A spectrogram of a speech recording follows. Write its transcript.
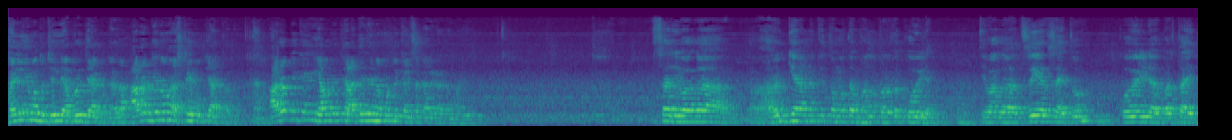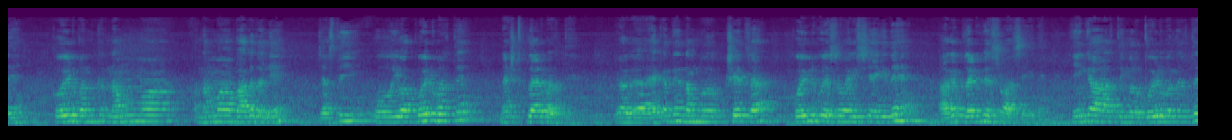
ಹಳ್ಳಿ ಒಂದು ಜಿಲ್ಲೆ ಅಭಿವೃದ್ಧಿ ಆಗಬೇಕಾದ್ರೆ ಆರೋಗ್ಯನೂ ಅಷ್ಟೇ ಮುಖ್ಯ ಆಗ್ತದೆ. ಆರೋಗ್ಯಕ್ಕಾಗಿ ಯಾವ ರೀತಿ ಆದ್ಯತೆಯನ್ನು ಕೊಟ್ಟು ಕೆಲಸ ಕಾರ್ಯಗಳನ್ನು ಮಾಡಿದ್ದೀರಿ? ಸರ್, ಇವಾಗ ಆರೋಗ್ಯ ಅನ್ನೋಕ್ಕಿಂತ ಮೊದಲು ಮೊದಲು ಬರೋದು ಕೋವಿಡ್ ಇವಾಗ ತ್ರೀ ಇಯರ್ಸ್ ಆಯಿತು. ಕೋವಿಡ್ ಬರ್ತಾ ಇದೆ. ಕೋವಿಡ್ ಬಂದ ನಮ್ಮ ನಮ್ಮ ಭಾಗದಲ್ಲಿ ಜಾಸ್ತಿ ಇವಾಗ ಕೋವಿಡ್ ಬರುತ್ತೆ ನೆಕ್ಸ್ಟ್ ಫ್ಲಡ್ ಬರುತ್ತೆ. ಇವಾಗ, ಯಾಕಂದರೆ ನಮ್ಮ ಕ್ಷೇತ್ರ ಕೋವಿಡ್ಗೂ ಹೆಸರುವಾಸಿಯಾಗಿದೆ, ಹಾಗೆ ಫ್ಲಡ್ಗೂ ಹೆಸರುವಾಸಿಯಾಗಿದೆ. ಹಿಂಗೆ ಆರು ತಿಂಗಳು ಕೋವಿಡ್ ಬಂದಿರುತ್ತೆ,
